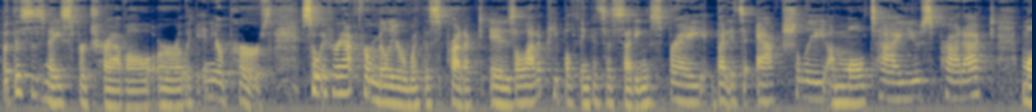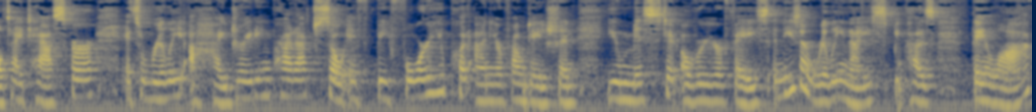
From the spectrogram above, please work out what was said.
But this is nice for travel or like in your purse. So if you're not familiar with this product is, a lot of people think it's a setting spray, but it's actually a multi-use product, multitasker. It's really a hydrating product. So if before you put on your foundation, you mist it over your face, and these are really nice because they lock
